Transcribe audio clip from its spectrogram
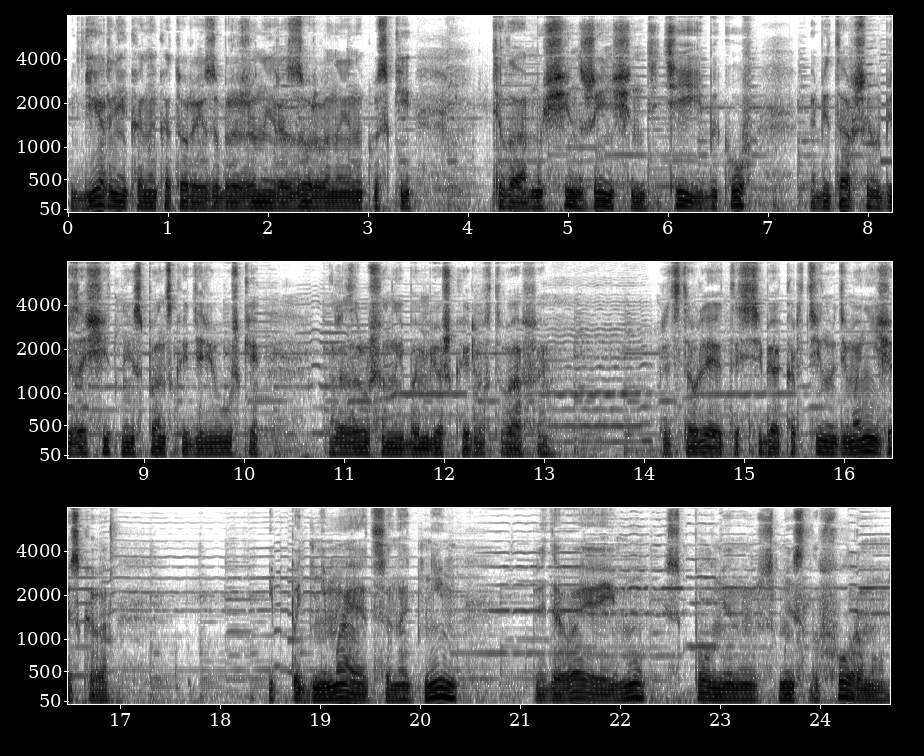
Герника, на которой изображены разорванные на куски тела мужчин, женщин, детей и быков, обитавших в беззащитной испанской деревушке, разрушенной бомбежкой Люфтваффе. Представляет из себя картину демонического поднимается над ним, придавая ему исполненную смысла форму.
